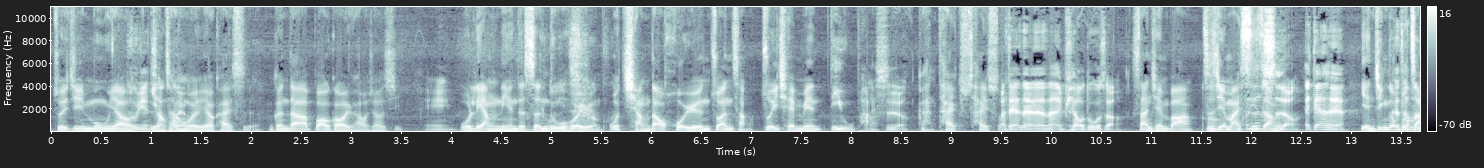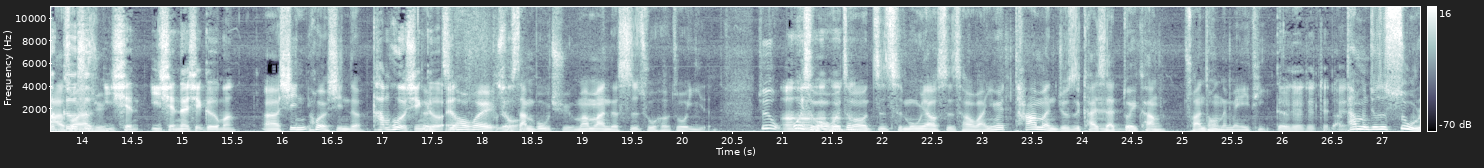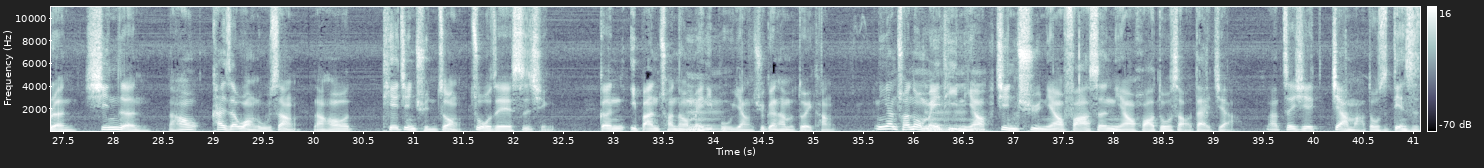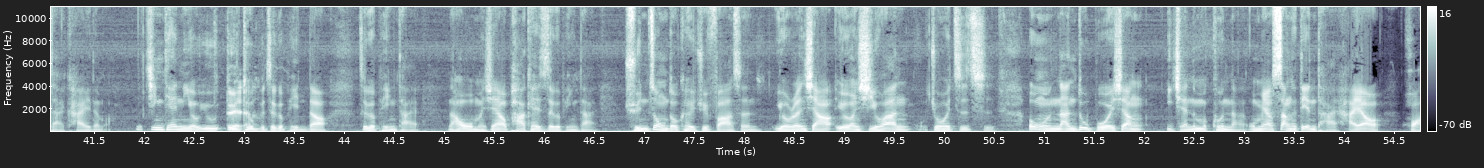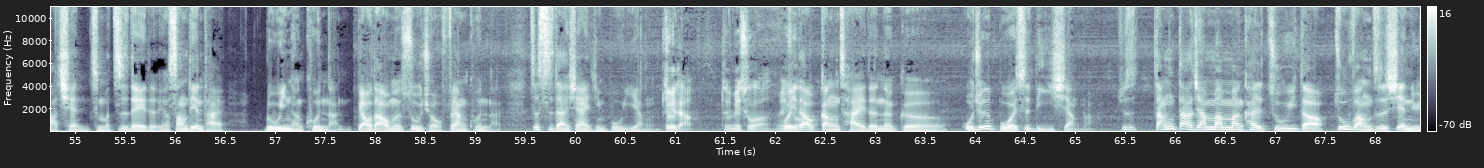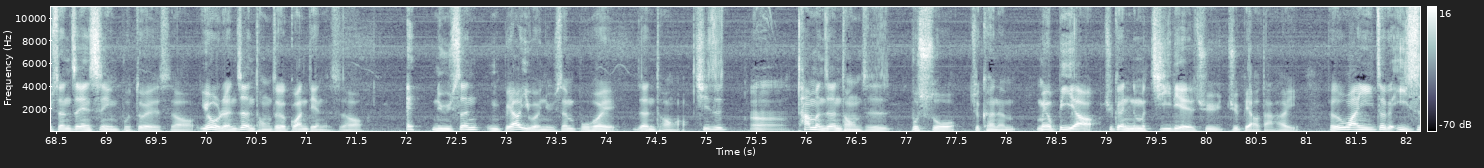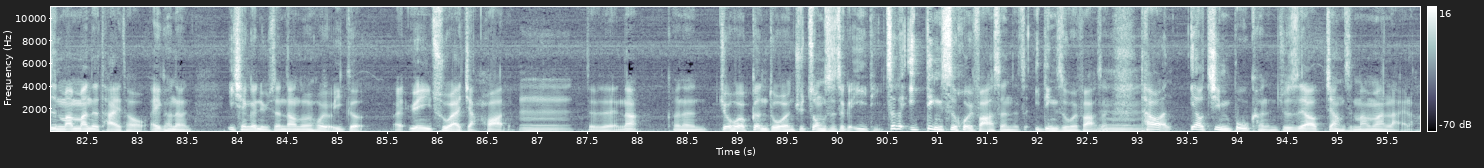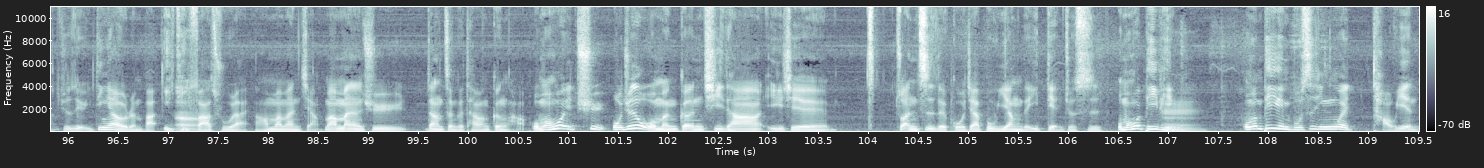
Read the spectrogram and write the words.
最近木曜演唱会要开始了，我跟大家报告一个好消息。哎、我两年的深度会员我抢到会员专场最前面第五排啊，是啊，干太太啊，爽，等下等下，那你票多少？三千八，直接买四张哦，是啊，哎、等下等下，眼睛都不眨刷下去以。前以前那些歌吗？呃，新会有新的，他们会有新歌，之后会有三部曲，慢慢的四处合作艺人。就是嗯为什么我会这么支持木曜四超玩？因为他们就是开始在对抗传统的媒体，对对对对对，他们就是素人、新人，然后开始在网络上，然后贴近群众做这些事情，跟一般传统媒体不一样，去跟他们对抗。你看传统媒体，嗯你要进去，你要发声，你要花多少代价？那这些价码都是电视台开的嘛？那今天你有 You YouTube 这个频道、这个平台，然后我们现在有 Podcast 这个平台，群众都可以去发声。有人想要，有人喜欢，就会支持。而我们难度不会像以前那么困难，我们要上个电台还要花钱，怎么之类的，要上电台录音很困难，表达我们诉求非常困难。这时代现在已经不一样了。对的，对，没错啊。回到刚才的那个，我觉得不会是理想啊。就是当大家慢慢开始注意到租房子限女生这件事情不对的时候，也有人认同这个观点的时候，哎、女生你不要以为女生不会认同哦，其实嗯，他们认同只是不说，就可能没有必要去跟你那么激烈的去去表达而已。可是万一这个意识慢慢的抬头，哎、可能一千个女生当中会有一个哎愿、意出来讲话的，嗯，对不对？那可能就会有更多人去重视这个议题，这个一定是会发生的，这一定是会发生。嗯。台湾要进步，可能就是要这样子慢慢来啦，就是一定要有人把议题嗯发出来，然后慢慢讲，慢慢的去让整个台湾更好。我们会去，我觉得我们跟其他一些专制的国家不一样的一点，就是我们会批评，嗯。我们批评不是因为讨厌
